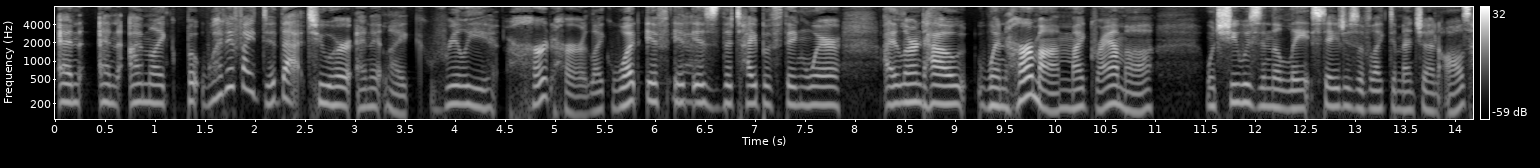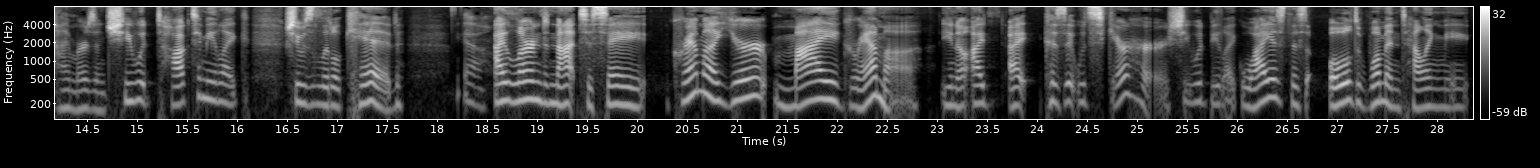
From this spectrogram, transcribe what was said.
and and I'm like, but what if I did that to her and it like really hurt her? Like what if it is the type of thing where I learned how when her mom, my grandma, when she was in the late stages of like dementia and Alzheimer's and she would talk to me like she was a little kid. Yeah. I learned not to say, "Grandma, you're my grandma." You know, I I cuz it would scare her. She would be like, "Why is this old woman telling me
